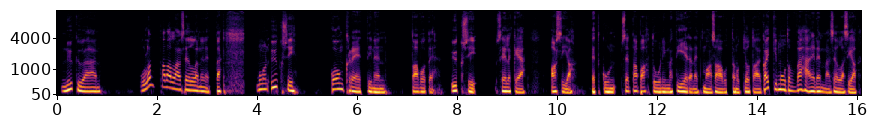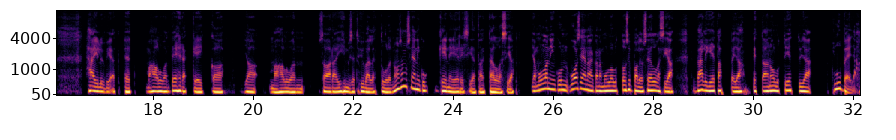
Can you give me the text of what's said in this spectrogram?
Nykyään mulla on tavallaan sellainen, että mulla on yksi konkreettinen tavoite, yksi selkeä asia, että kun se tapahtuu, niin mä tiedän, että mä oon saavuttanut jotain. Kaikki muut on vähän enemmän sellaisia häilyviä, että mä haluan tehdä keikkaa ja mä haluan saada ihmiset hyvälle tuulle. Ne on semmoisia niinku geneerisiä tai tällaisia. Ja mulla niin kuin vuosien aikana mulla on ollut tosi paljon sellaisia välietappeja, että on ollut tiettyjä klubeja,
